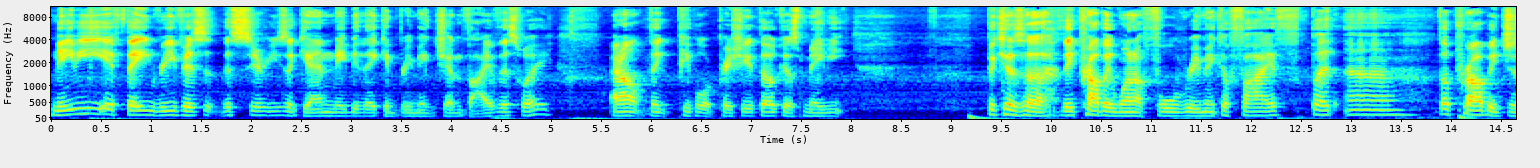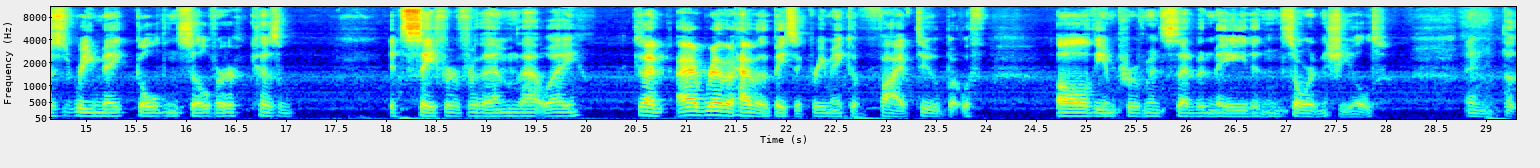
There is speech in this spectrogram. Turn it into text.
maybe if they revisit this series again, maybe they could remake Gen Five this way. I don't think people appreciate though, because maybe because uh, they probably want a full remake of Five, but uh, they'll probably just remake Gold and Silver because it's safer for them that way. Because I'd, I'd rather have a basic remake of 5 too, but with all the improvements that have been made in Sword and Shield and the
